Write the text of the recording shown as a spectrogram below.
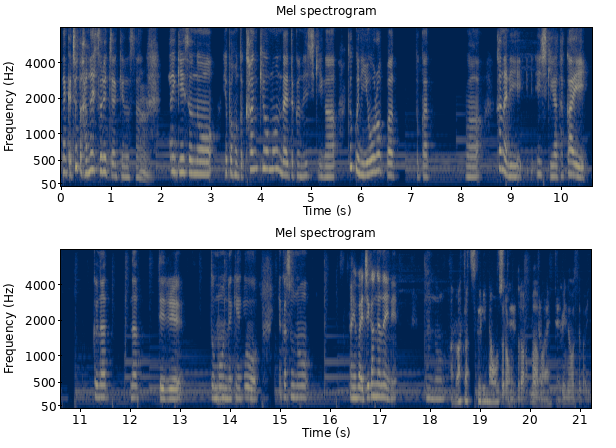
なんかちょっと話それちゃうけどさ、う。うん。最近そのやっぱ本当環境問題とかの意識が特にヨーロッパとかはかなり意識が高いくななってると思うんだけど、なんかそのあやばい時間がないね。あのあまた作り直本当だして本当だ。まあまあいただいて。食い直せばいいよ。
